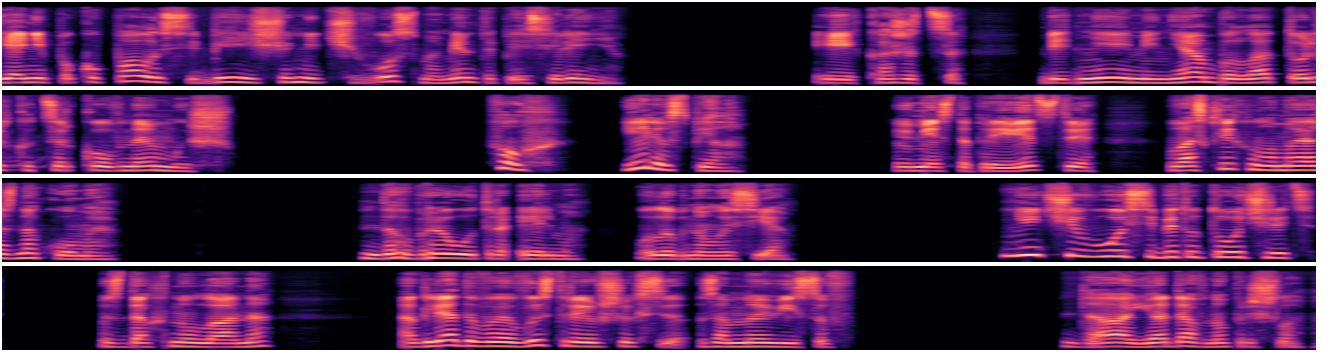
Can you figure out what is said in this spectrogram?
Я не покупала себе еще ничего с момента переселения и, кажется, беднее меня была только церковная мышь. Фух, еле успела. Вместо приветствия воскликнула моя знакомая. «Доброе утро, Эльма», — улыбнулась я. «Ничего себе тут очередь», — вздохнула она, оглядывая выстроившихся за мной висов. «Да, я давно пришла,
